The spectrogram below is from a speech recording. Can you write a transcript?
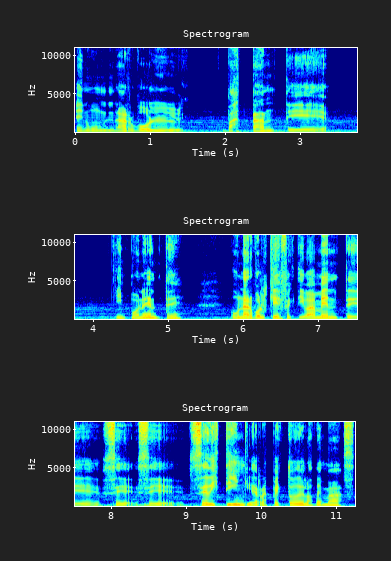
en un árbol bastante imponente. Un árbol que efectivamente se, se- se distingue respecto de los demás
